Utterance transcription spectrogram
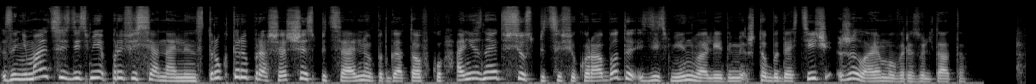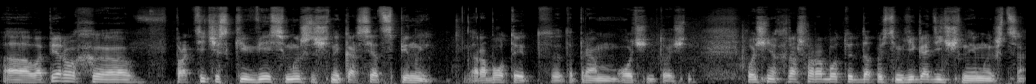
Занимаются с детьми профессиональные инструкторы, прошедшие специальную подготовку. Они знают всю специфику работы с детьми-инвалидами, чтобы достичь достичь желаемого результата? А, во-первых, э, практически весь мышечный корсет спины работает, это прям очень точно. Очень хорошо работают, допустим, ягодичные мышцы,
